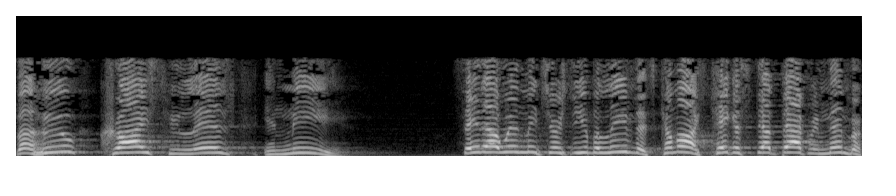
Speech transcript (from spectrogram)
but who? Christ who lives in me. Say that with me, church. Do you believe this? Come on, take a step back. Remember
